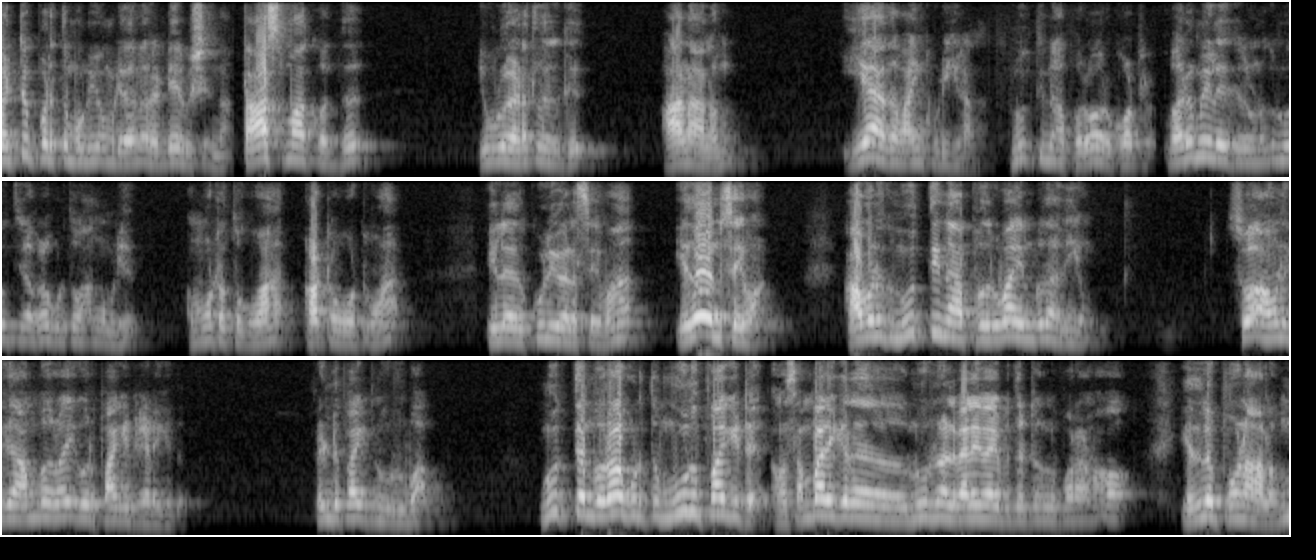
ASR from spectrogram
கட்டுப்படுத்த முடிய முடியாதுன்னு ரெண்டே விஷயம்தான். டாஸ்மாக் வந்து இவ்வளோ இடத்துல இருக்குது ஆனாலும் ஏன் அதை வாங்கி குடிக்கிறாங்க? நூற்றி நாற்பது ரூபா ஒரு கோட்டர் வறுமையில் இருக்கிறவனுக்கு நூற்றி நாற்பது ரூபா கொடுத்து வாங்க முடியாது. மூட்டை தூக்குவான் ஆட்டோ ஓட்டுவான் இல்லை கூலி வேலை செய்வான் ஏதோ ஒன்று செய்வான். அவனுக்கு நூற்றி நாற்பது ரூபாய் என்பது அதிகம். ஸோ அவனுக்கு ஐம்பது ரூபாய்க்கு ஒரு பாக்கெட் கிடைக்குது. ரெண்டு பாக்கெட் நூறுரூபா நூற்றம்பது ரூபா கொடுத்து மூணு பாக்கெட்டு அவன் சம்பாதிக்கிற நூறு நாள் வேலைவாய்ப்பு திட்டத்தில் போகிறானோ எதில் போனாலும்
